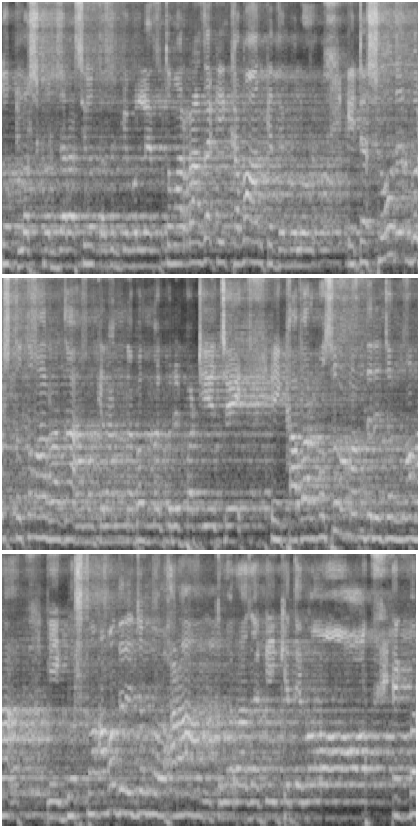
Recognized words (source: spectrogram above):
লোক লস্কর যারা ছিল তাদেরকে বললেন, তোমার রাজাকে খাবার খেতে বলো? এটা শহরের গোস্ত তোমার রাজা আমাকে রান্না বান্না করে পাঠিয়েছে। এই খাবার মুসলমানদের জন্য না, এই গোস্ত আমাদের জন্য হারাম, তোমার রাজাকেই খেতে বলো। একবার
